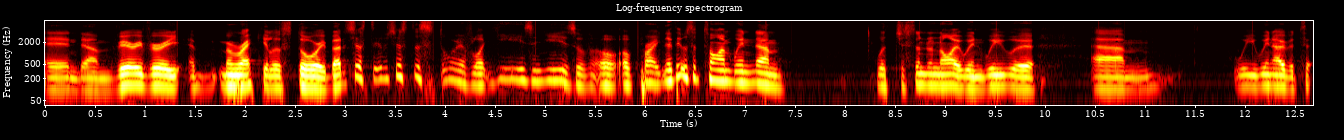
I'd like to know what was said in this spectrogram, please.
and um, very, very uh, miraculous story. But it's just, it was just a story of like years and years of, of, of praying. Now, there was a time when, um, with Jacinda and I, when we were, um, we went over to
